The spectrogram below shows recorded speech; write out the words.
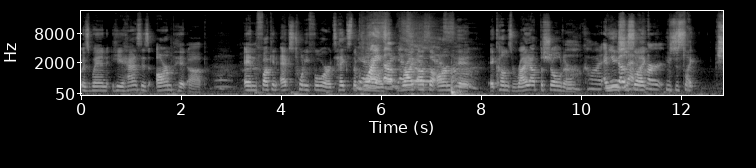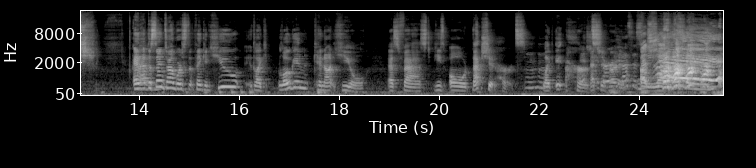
is when he has his armpit up. And fucking X twenty four takes the claws Right up. Yes, right up the yes. armpit. It comes right out the shoulder. Oh god, and, and you he's know just that like hurt. he's just like Shh. and at the same time we're thinking hugh like logan cannot heal as fast he's old that shit hurts Mm-hmm. like it hurts That shit hurted. That shit hurted.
